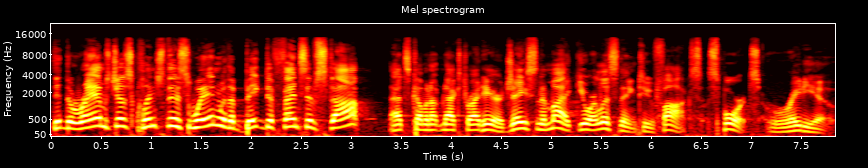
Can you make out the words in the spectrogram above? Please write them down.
Did the Rams just clinch this win with a big defensive stop? That's coming up next right here. Jason and Mike, you are listening to Fox Sports Radio.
